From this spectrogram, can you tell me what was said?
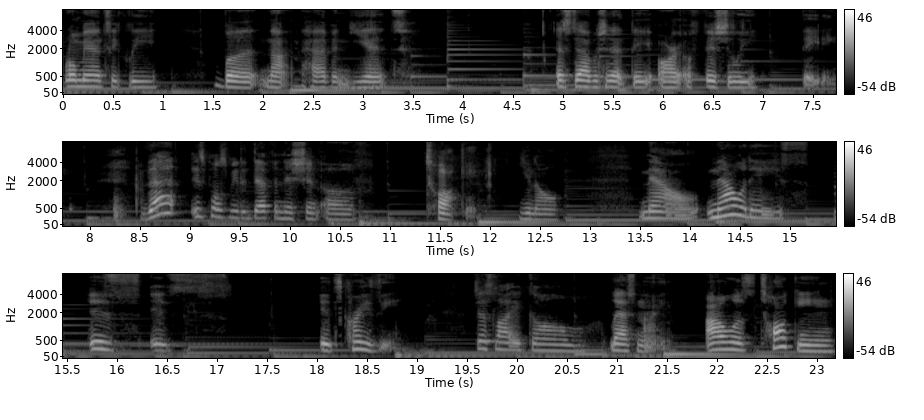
romantically, but not having yet establish that they are officially dating. That is supposed to be the definition of talking, you know. Now, nowadays is is it's crazy. Just like um last night, I was talking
